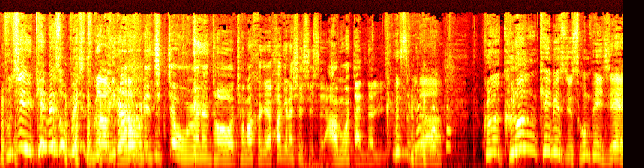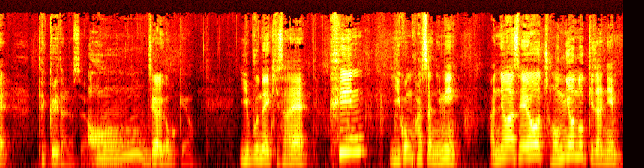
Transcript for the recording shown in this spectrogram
굳이 KBS 홈페이지 누가 갑니까? 여러분이 직접 오면은 더 정확하게 확인하실 수 있어요 아무것도 안 달리죠 그렇습니다. 그런 그런 KBS 뉴스 홈페이지에 댓글이 달렸어요. 어... 제가 읽어볼게요. 이분의 기사에 퀸 2084님이 안녕하세요 정연욱 기자님.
